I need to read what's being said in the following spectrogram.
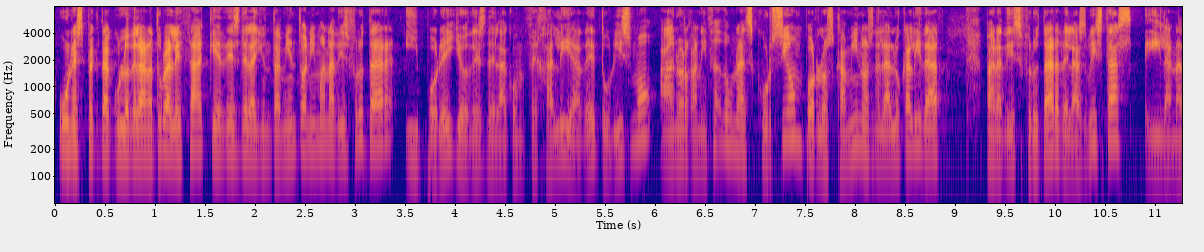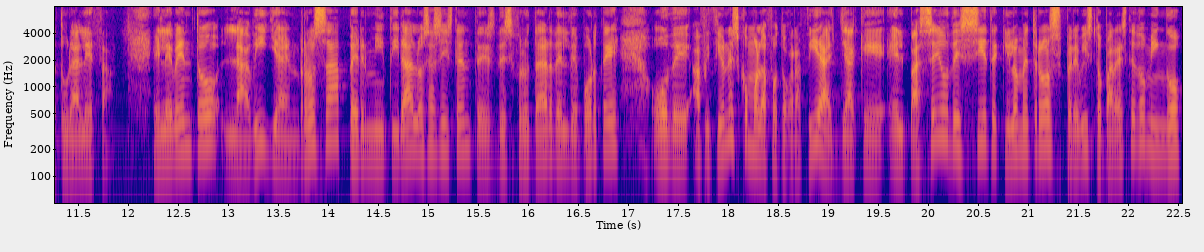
Un espectáculo de la naturaleza que desde el ayuntamiento animan a disfrutar y por ello desde la Concejalía de Turismo han organizado una excursión por los caminos de la localidad para disfrutar de las vistas y la naturaleza. El evento La Villa en Rosa permitirá a los asistentes disfrutar del deporte o de aficiones como la fotografía, ya que el paseo paseo de 7 kilómetros previsto para este domingo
